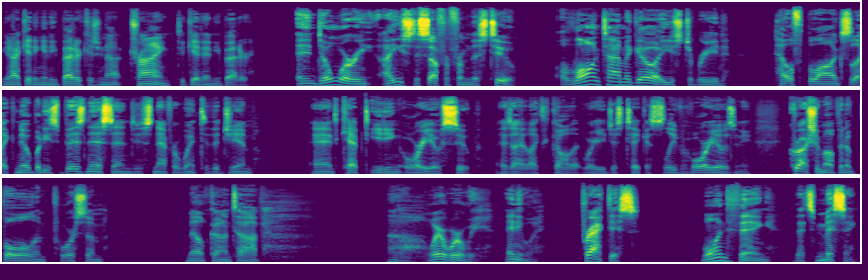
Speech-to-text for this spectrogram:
you're not getting any better because you're not trying to get any better. And don't worry, I used to suffer from this too. A long time ago, I used to read health blogs like Nobody's Business and just never went to the gym and kept eating Oreo soup, as I like to call it, where you just take a sleeve of Oreos and you crush them up in a bowl and pour some milk on top. Oh, where were we? Anyway, practice. One thing that's missing.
